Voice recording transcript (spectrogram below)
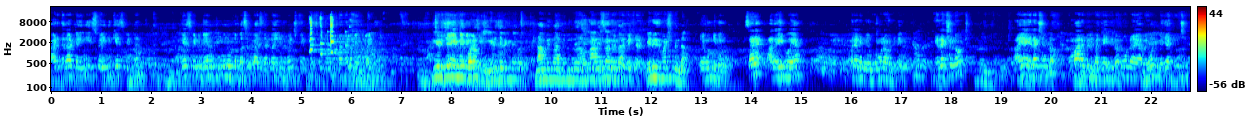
ఆడ గలాట్ అయింది ఇష్యూ అయింది కేసు పెట్టారు కేసు పెట్టి మేము పుంగునూరులో బస్సులు కాల్చినట్లు ఎనిమిది మనిషి మేము కేసు పెట్టి మేము బయట ఈడు జరిగిన గొడవ ఈడు జరిగిన నా మీద. ఎనిమిది మనుషుల మీద. ఉండి సరే అది అయిపోయా? మరి మేము గుమ్మన ఉంటుంది ఎలక్షన్ ఆయా ఎలక్షన్లో కుమారపల్లి పంచాయతీలో నూట యాభై ఓట్లు మెజార్టీ వచ్చింది.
